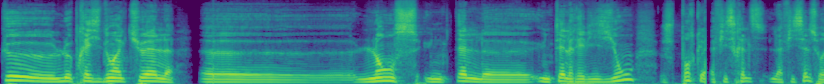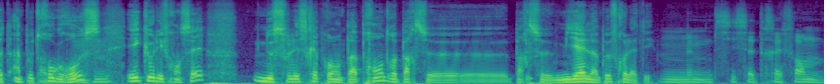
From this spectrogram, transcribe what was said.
que le président actuel euh, lance une telle, euh, une telle révision, je pense que la ficelle, la ficelle serait un peu trop grosse Mhm. et que les Français ne se laisseraient probablement pas prendre par ce, par ce miel un peu frelaté. Même si cette réforme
